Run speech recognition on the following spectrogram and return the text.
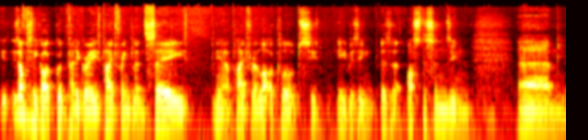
he's obviously got good pedigree. He's played for England C. He's you know played for a lot of clubs. He's, he was in as a Ostersund's in um,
